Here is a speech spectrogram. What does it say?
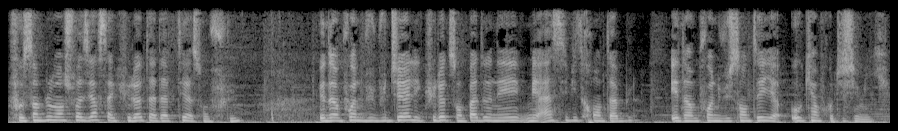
Faut simplement choisir sa culotte adaptée à son flux. Et d'un point de vue budget, les culottes sont pas données, mais assez vite rentables. Et d'un point de vue santé, il n'y a aucun produit chimique.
